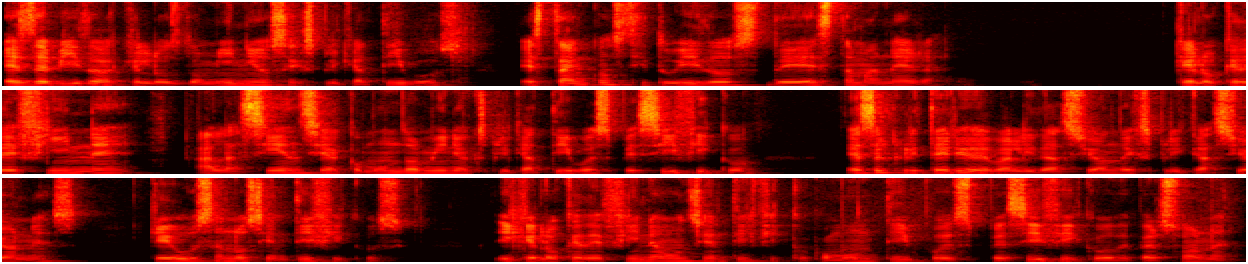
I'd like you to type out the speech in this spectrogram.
Es debido a que los dominios explicativos están constituidos de esta manera, que lo que define a la ciencia como un dominio explicativo específico es el criterio de validación de explicaciones que usan los científicos, y que lo que define a un científico como un tipo específico de persona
